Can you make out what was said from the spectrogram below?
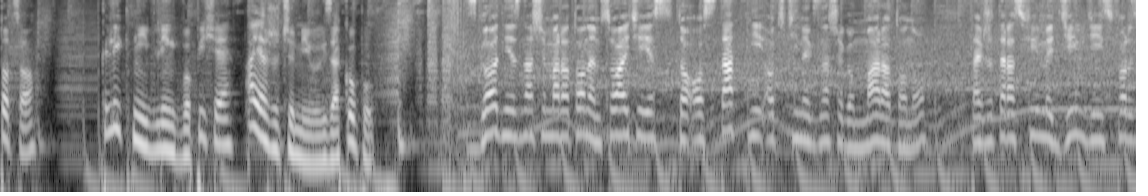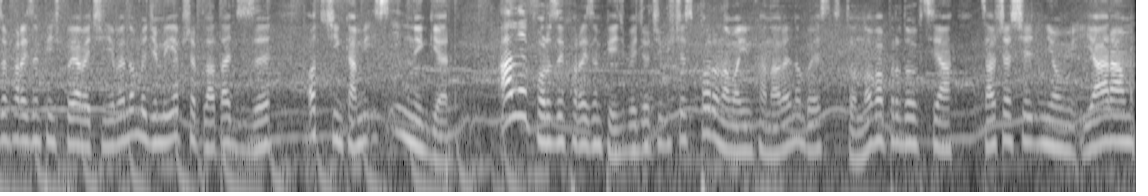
To co? Kliknij w link w opisie, a ja życzę miłych zakupów. Zgodnie z naszym maratonem, słuchajcie, jest to ostatni odcinek z naszego maratonu Także teraz filmy dzień w dzień z Forza Horizon 5 pojawiać się nie będą, będziemy je przeplatać z odcinkami z innych gier ale Forza Horizon 5 będzie oczywiście sporo na moim kanale, no bo jest to nowa produkcja, cały czas się nią jaram,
